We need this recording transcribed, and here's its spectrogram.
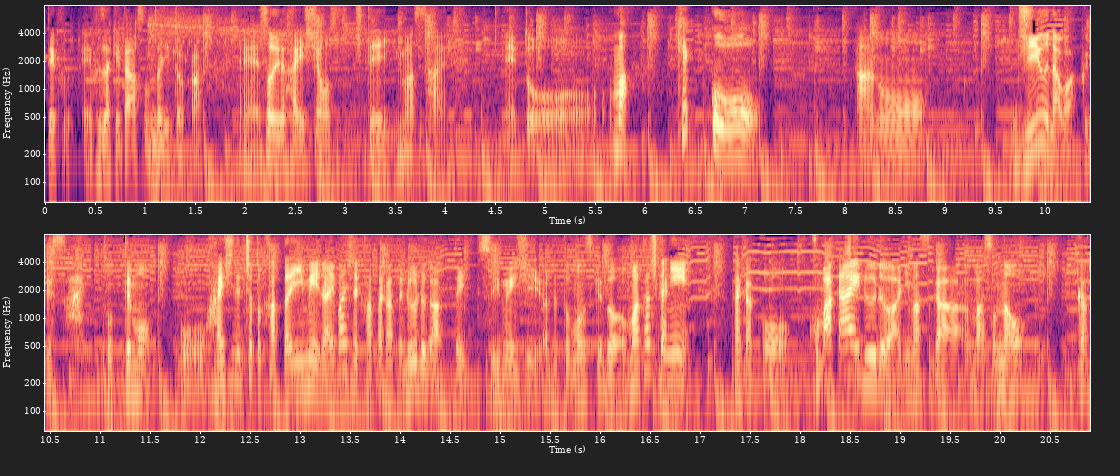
てふ,、えーふざけて遊んだりとか、えーそういう配信をしています。はい。えっ、と、まあ、結構、あのー自由な枠です。はい。とっても、配信でちょっと硬いイメージ、ライブ配信で硬かったルールがあったりっていうイメージあると思うんですけど、まあ確かになんかこう、細かいルールはありますが、まあそんなお、がっ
